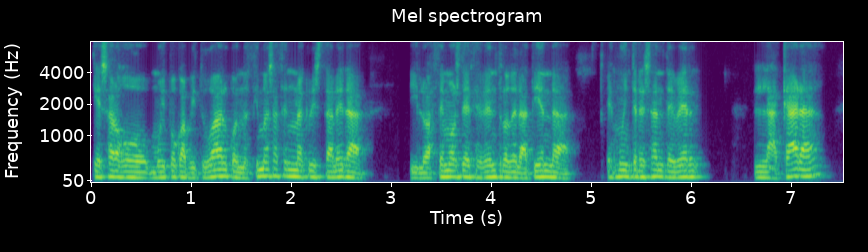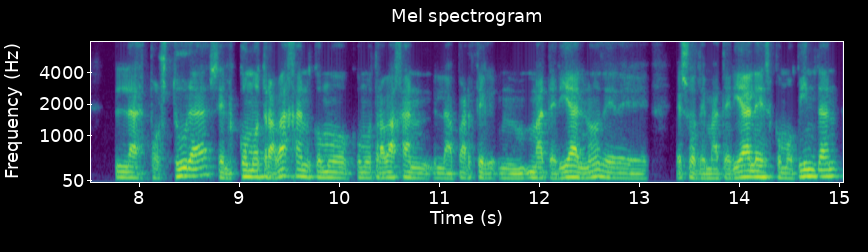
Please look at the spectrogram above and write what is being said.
que es algo muy poco habitual. Cuando encima se hace una cristalera y lo hacemos desde dentro de la tienda, es muy interesante ver la cara las posturas, el cómo trabajan, cómo, cómo trabajan la parte material, ¿no? De, eso, de materiales, cómo pintan.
